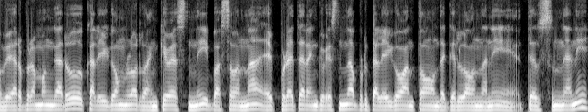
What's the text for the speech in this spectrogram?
వీరబ్రహ్మం గారు కలియుగంలో రంకి వేస్తుంది. ఈ బసవన్న ఎప్పుడైతే రంకి వేస్తుందో అప్పుడు కలియుగం అంతం దగ్గరలో ఉందని తెలుస్తుంది అని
